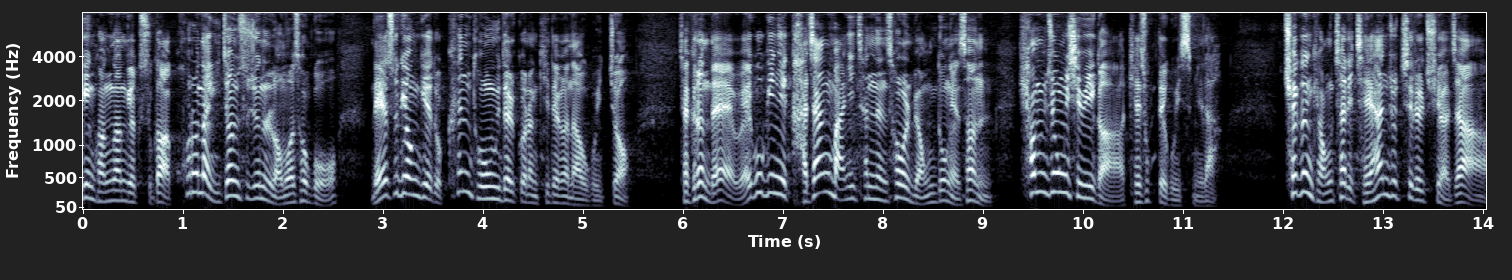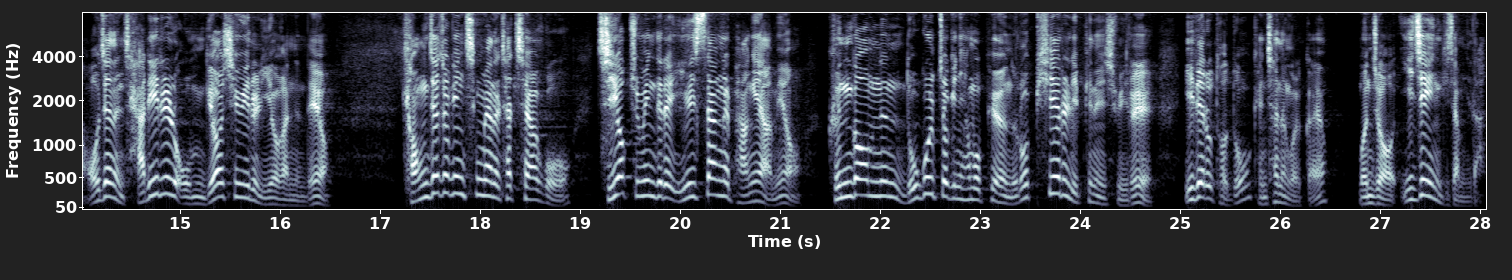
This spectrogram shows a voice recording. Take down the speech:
외국인 관광객 수가 코로나 이전 수준을 넘어서고 내수 경기에도 큰 도움이 될 거란 기대가 나오고 있죠. 자, 그런데 외국인이 가장 많이 찾는 서울 명동에선 혐중 시위가 계속되고 있습니다. 최근 경찰이 제한 조치를 취하자 어제는 자리를 옮겨 시위를 이어갔는데요. 경제적인 측면을 차치하고 지역 주민들의 일상을 방해하며 근거 없는 노골적인 혐오 표현으로 피해를 입히는 시위를 이대로 둬도 괜찮은 걸까요? 먼저 이재인 기자입니다.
